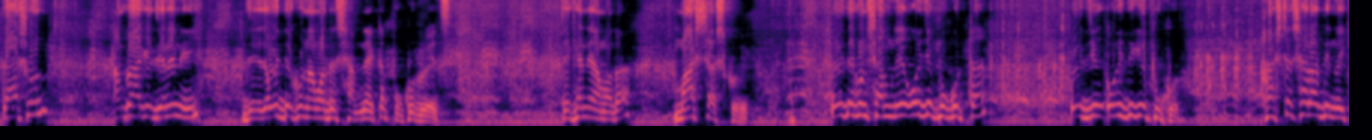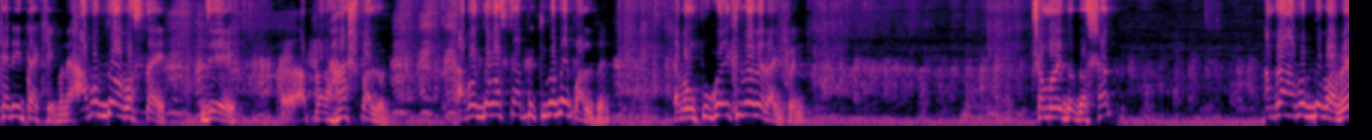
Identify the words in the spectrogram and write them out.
তা আসুন, আমরা আগে জেনে নিই যে, ওই দেখুন আমাদের সামনে একটা পুকুর রয়েছে। যেখানে আমরা মাছ চাষ করি। ওই দেখুন সামনে, ওই যে পুকুরটা, ওই যে ওই দিকে পুকুর। হাঁসটা সারাদিন ওইখানেই থাকে মানে আবদ্ধ অবস্থায় যে, আপনার হাঁস পালন। আবদ্ধ অবস্থায় আপনি কীভাবে পালবেন এবং পুকুরে কীভাবে রাখবেন? সম্মানিত দর্শক, আমরা আবদ্ধভাবে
